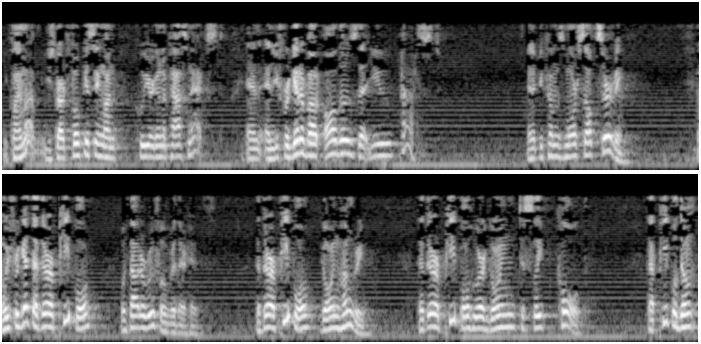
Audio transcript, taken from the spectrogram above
You climb up. You start focusing on who you're going to pass next. And, and you forget about all those that you passed. And it becomes more self serving. And we forget that there are people without a roof over their heads. That there are people going hungry. That there are people who are going to sleep cold. That people don't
